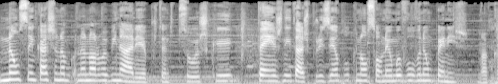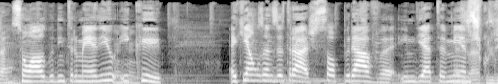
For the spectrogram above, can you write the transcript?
não se encaixa na, na norma binária, portanto pessoas que têm as genitais, por exemplo, que não são nem uma vulva nem um pênis Ok. são algo de intermédio Uhum. e que aqui há uns anos atrás só operava imediatamente Escolhia, os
